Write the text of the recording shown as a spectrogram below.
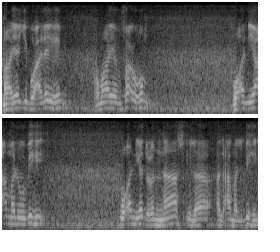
ما يجب عليهم وما ينفعهم وأن يعملوا به وأن يدعو الناس إلى العمل به.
